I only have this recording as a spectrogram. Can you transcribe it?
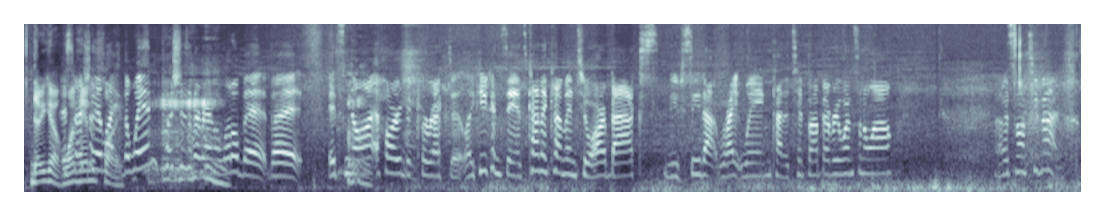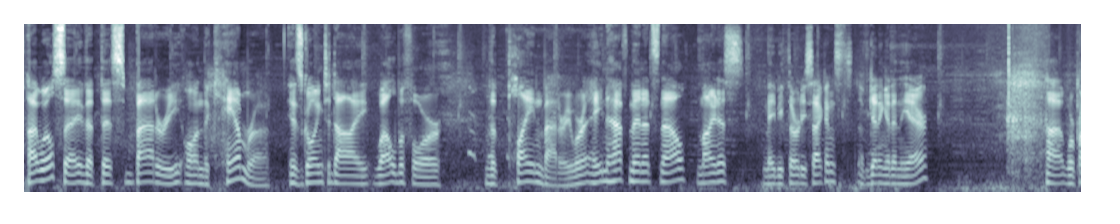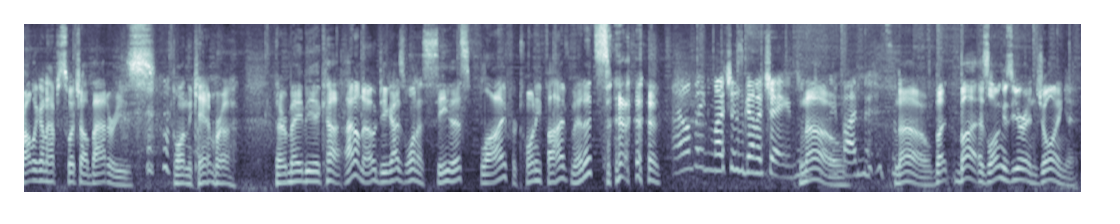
There you go, one-handed like the wind pushes it around a little bit, but it's not hard to correct it. Like you can see, it's kind of coming to our backs. You see that right wing kind of tip up every once in a while. Uh, it's not too bad. I will say that this battery on the camera is going to die well before the plane battery. We're at eight and a half minutes now, minus maybe 30 seconds of getting it in the air. Uh, we're probably gonna have to switch out batteries on the camera. There may be a cut. I don't know. Do you guys want to see this fly for 25 minutes? I don't think much is gonna change. in No. 25 minutes. No, but but as long as you're enjoying it,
